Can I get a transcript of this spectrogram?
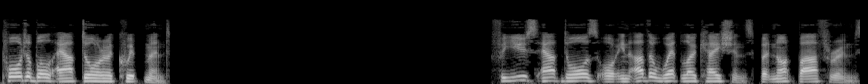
Portable outdoor equipment For use outdoors or in other wet locations but not bathrooms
